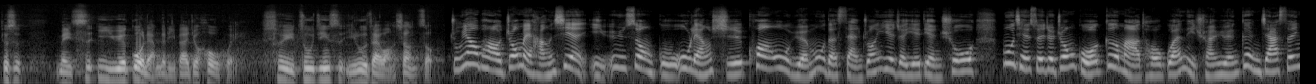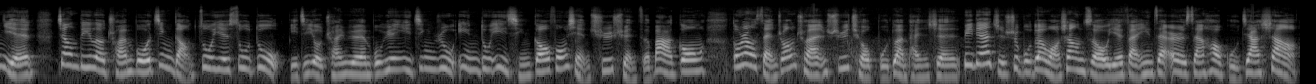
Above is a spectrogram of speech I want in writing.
就是每次预约过两个礼拜就后悔。所以租金是一路在往上走。主要跑中美航线，以运送谷物、粮食、矿物、原木的散装业者也点出，目前随着中国各码头管理船员更加森严，降低了船舶进港作业速度，以及有船员不愿意进入印度疫情高风险区选择罢工，都让散装船需求不断攀升。BDI 指数不断往上走，也反映在二十三号股价上，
